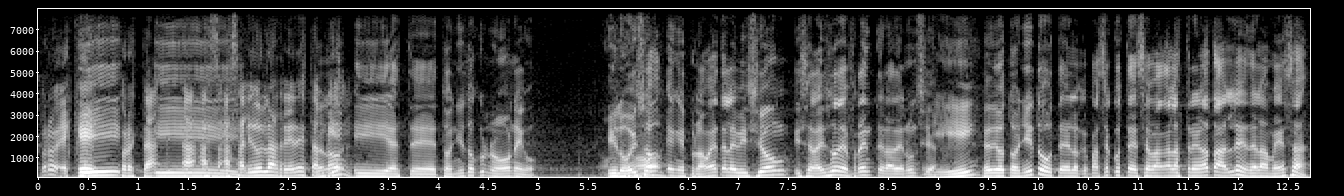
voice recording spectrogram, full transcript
pero es que Y- pero está, y- ha, salido en las redes No, no, también. y este Toñito Cruz no lo negó. Y lo hizo en el programa de televisión y se la hizo de frente la denuncia. Sí. Le dijo, Toñito, usted, lo que pasa es que ustedes se van a las 3 de la tarde de la mesa.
